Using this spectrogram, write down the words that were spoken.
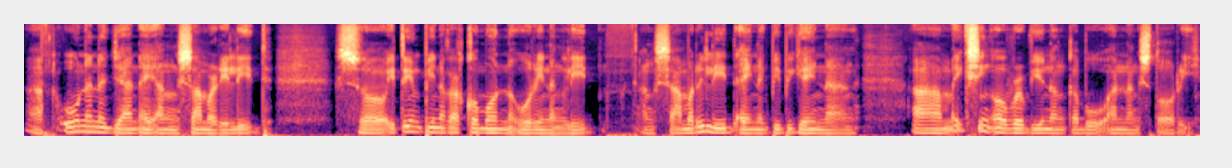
Uh, una na dyan ay ang summary lead. So ito yung pinaka-common na uri ng lead. Ang summary lead ay nagbibigay ng uh, maiksing overview ng kabuuan ng story.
